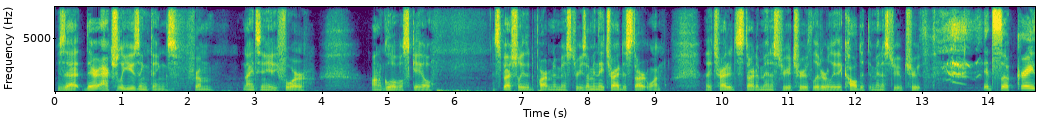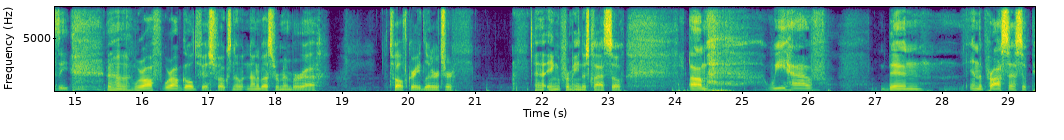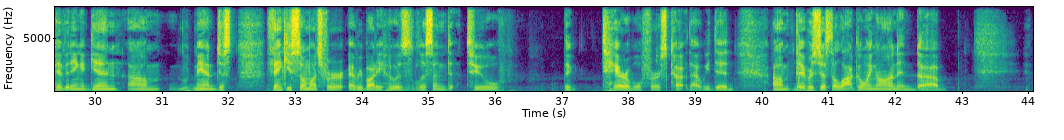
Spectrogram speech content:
is that they're actually using things from 1984 on a global scale, especially the Department of Mysteries. I mean, they tried to start one. They tried to start a Ministry of Truth. Literally, they called it the Ministry of Truth. it's so crazy. Uh, we're all we're all goldfish, folks. No, none of us remember uh, 12th grade literature uh, from English class. So, um, we have been in the process of pivoting again. Um, man, just thank you so much for everybody who has listened to the terrible first cut that we did. Um, there was just a lot going on, and uh,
